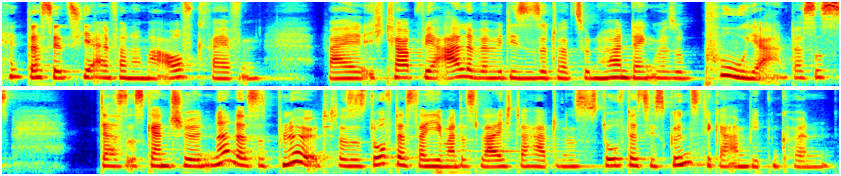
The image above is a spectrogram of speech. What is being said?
das jetzt hier einfach nochmal aufgreifen, weil ich glaube, wir alle, wenn wir diese Situation hören, denken wir so, puh, ja, das ist, das ist ganz schön, ne, das ist blöd, das ist doof, dass da jemand es leichter hat und es ist doof, dass sie es günstiger anbieten können.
